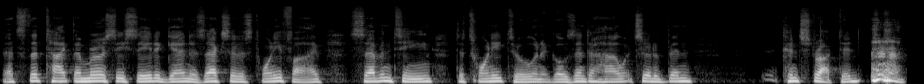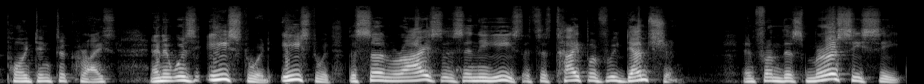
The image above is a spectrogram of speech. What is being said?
That's the type. The mercy seat, again, is Exodus 25, 17 to 22, and it goes into how it should have been constructed, pointing to Christ. And it was eastward, eastward. The sun rises in the east. It's a type of redemption. And from this mercy seat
